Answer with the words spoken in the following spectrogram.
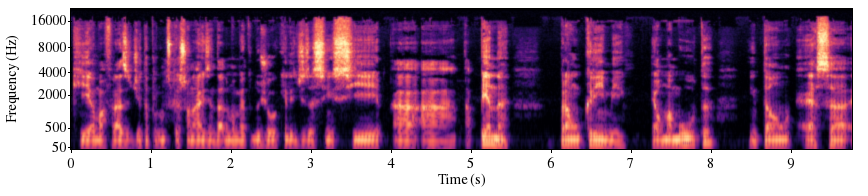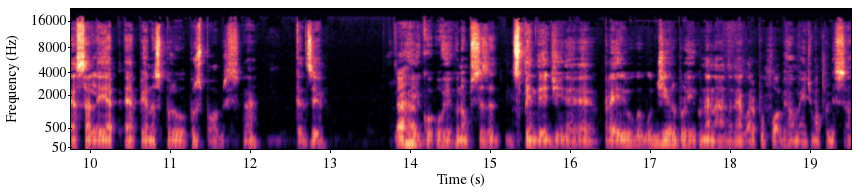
Que é uma frase dita por um dos personagens em dado momento do jogo, que ele diz assim: se a, a, a pena para um crime é uma multa, então essa, essa lei é, é apenas para os pobres, né? Quer dizer, uhum. o, rico, o rico não precisa despender de, é, é para ele o, o dinheiro para o rico não é nada, né? Agora para o pobre realmente é uma punição.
